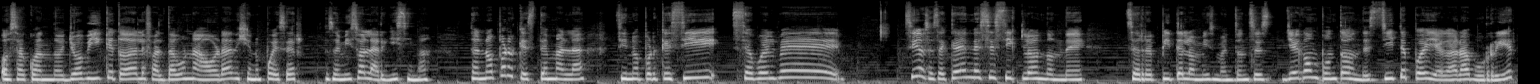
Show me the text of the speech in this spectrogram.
o sea, cuando yo vi que todavía le faltaba una hora, dije, no puede ser, se me hizo larguísima. O sea, no porque esté mala, sino porque sí se vuelve, sí, o sea, se queda en ese ciclo en donde se repite lo mismo. Entonces llega un punto donde sí te puede llegar a aburrir,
